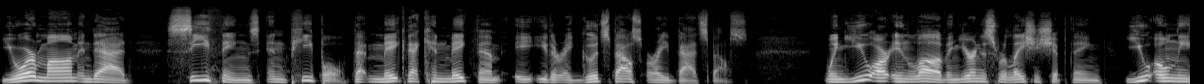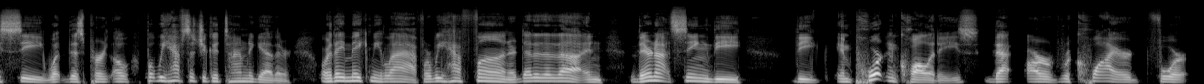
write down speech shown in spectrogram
Your mom and dad see things in people that make that can make them a, either a good spouse or a bad spouse. When you are in love and you're in this relationship thing, you only see what this person. Oh, but we have such a good time together, or they make me laugh, or we have fun, or da da da da, and they're not seeing the the important qualities that are required for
